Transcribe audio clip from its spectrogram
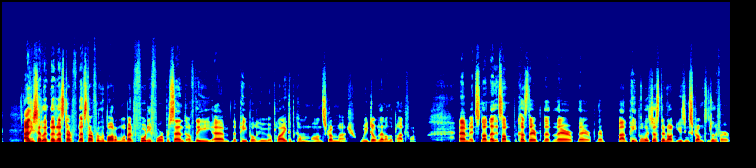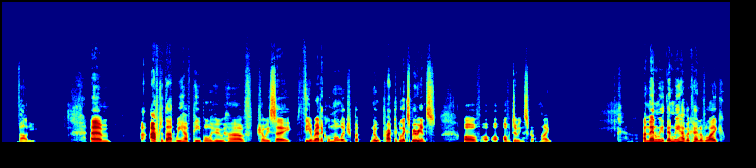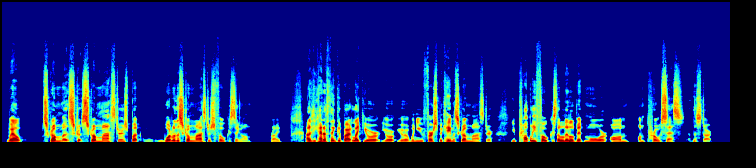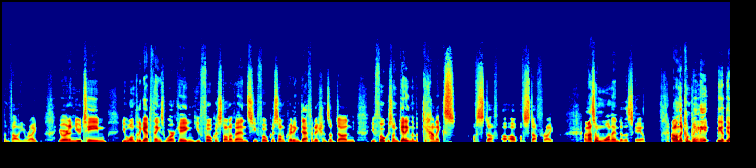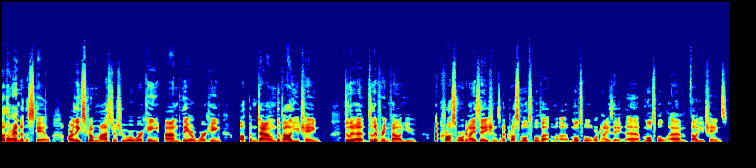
as you said, let, us start. Let's start from the bottom. About forty-four percent of the um, the people who apply to become on Scrum Match, we don't let on the platform. Um, it's not it's not because they're they're they're they're bad people. It's just they're not using Scrum to deliver value. Um, after that, we have people who have, shall we say, theoretical knowledge but no practical experience of of, of doing Scrum, right? And then we then we have a kind of like, well, Scrum Scrum masters, but what are the Scrum masters focusing on? Right? And if you kind of think about like your your your when you first became a scrum master, you probably focused a little bit more on on process at the start than value, right? You're in a new team, you wanted to get things working, you focused on events, you focus on creating definitions of done, you focus on getting the mechanics of stuff of, of stuff right. And that's on one end of the scale. And on the completely the, the other end of the scale are the scrum masters who are working and they are working up and down the value chain, deli- uh, delivering value across organizations and across multiple uh, multiple organiza- uh, multiple um, value chains.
